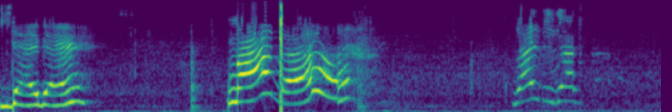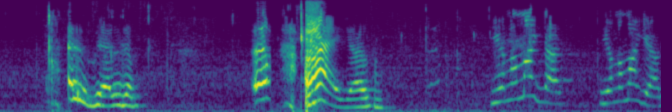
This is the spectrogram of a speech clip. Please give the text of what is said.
Dede Baba Gel bir gel. Evet geldim Ay geldim Yanıma gel. Yanıma gel.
